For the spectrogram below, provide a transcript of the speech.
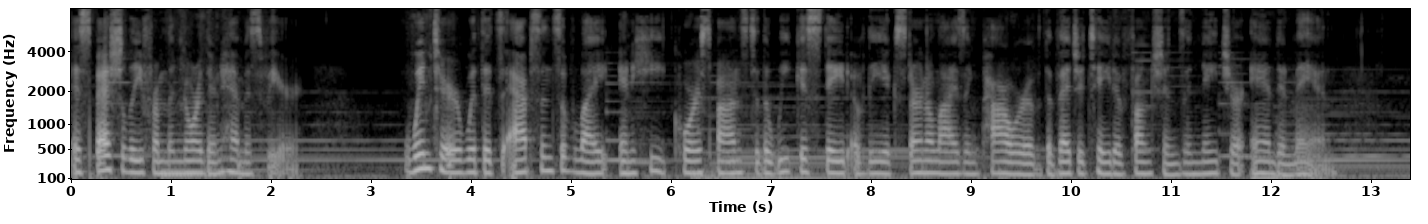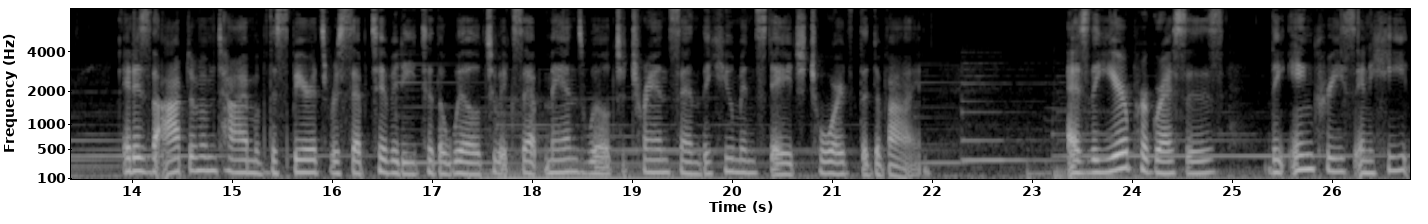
especially from the northern hemisphere. Winter, with its absence of light and heat, corresponds to the weakest state of the externalizing power of the vegetative functions in nature and in man. It is the optimum time of the Spirit's receptivity to the will to accept man's will to transcend the human stage towards the divine. As the year progresses, the increase in heat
